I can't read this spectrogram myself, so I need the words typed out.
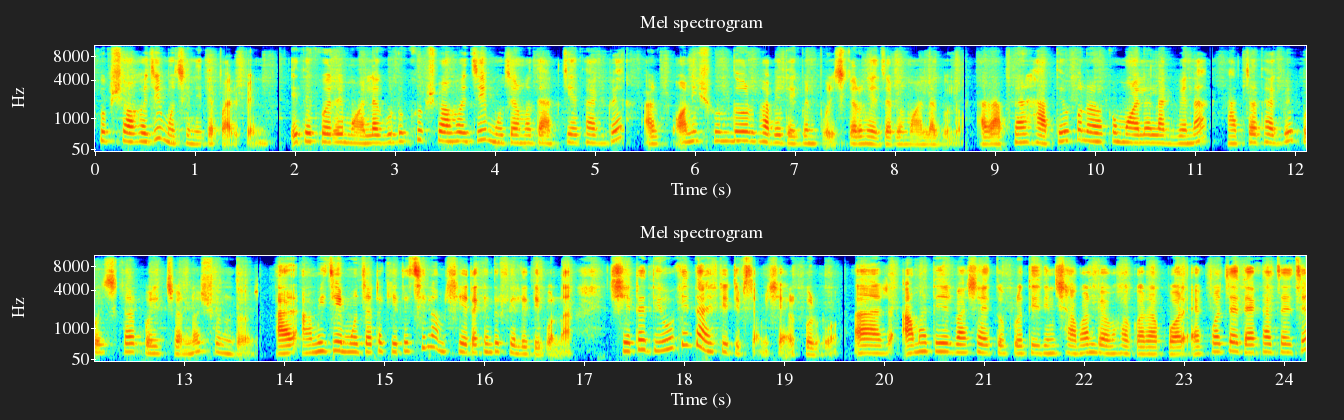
খুব সহজে মুছে নিতে পারবেন। এতে করে ময়লাগুলো খুব সহজে মোজার মধ্যে আটকে থাকবে। আর অনেক সুন্দরভাবে দেখবেন পরিষ্কার হয়ে যাবে ময়লাগুলো। আর আপনার হাতেও কোনো রকম ময়লা লাগবে না, হাতটা থাকবে পরিষ্কার, পরিচ্ছন্ন, সুন্দর। আর আমি যে মোজাটা কেটেছিলাম সেটা কিন্তু ফেলে দিব না। সেটা দিয়েও কিন্তু আরেকটি টিপস আমি শেয়ার করব। আর আমাদের বাসায় তো প্রতিদিন সাবান ব্যবহার করার পর এক পর্যায়ে দেখা যায় যে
